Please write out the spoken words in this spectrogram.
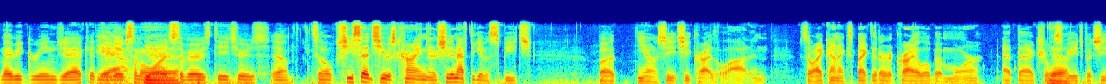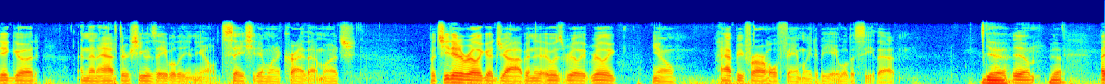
maybe Green Jacket. They gave some awards Yeah. to various teachers. Yeah. So she said she was crying there. She didn't have to give a speech, but you know she she cries a lot, and so I kind of expected her to cry a little bit more at the actual Yeah. speech, but she did good. And then after she was able to you know say she didn't want to cry that much, but she did a really good job, and it, it was really really you know happy for our whole family to be able to see that. Yeah. Yeah. Yeah. I,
